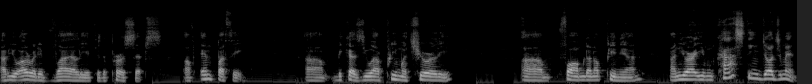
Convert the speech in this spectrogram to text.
have you already violated the precepts of empathy um, because you have prematurely um, formed an opinion and you are even casting judgment,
